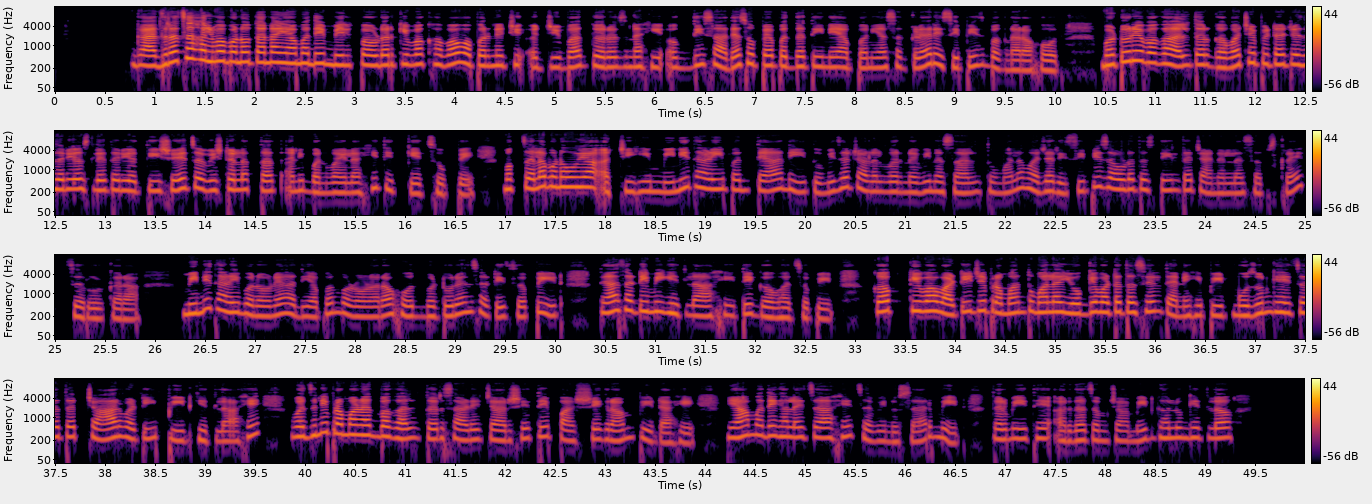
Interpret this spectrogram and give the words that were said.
गाजराचा हलवा बनवताना यामध्ये मिल्क पावडर किंवा खवा वापरण्याची अजिबात गरज नाही. अगदी साध्या सोप्या पद्धतीने आपण या सगळ्या रेसिपीज बघणार आहोत. भटुरे बघाल तर गव्हाच्या पिठाचे जरी असले तरी अतिशय चविष्ट लागतात आणि बनवायलाही तितकेच सोपे. मग चला बनवूया आजची ही मिनी थाळी. पण त्याआधी तुम्ही जर चॅनलवर नवीन असाल, तुम्हाला माझ्या रेसिपीज आवडत असतील तर चॅनलला सबस्क्राईब जरूर करा. मिनी थाळी बनवण्याआधी आपण बनवणार आहोत भटुऱ्यांसाठीचं पीठ. त्यासाठी मी घेतलं आहे ते गव्हाचं पीठ. कप किंवा वाटी जे प्रमाण तुम्हाला योग्य वाटत असेल त्याने हे पीठ मोजून घ्यायचं. तर चार वाटी पीठ घेतलं आहे. वजनी प्रमाणात बघाल तर 450 ते पाचशे ग्राम पीठ आहे. यामध्ये घालायचं आहे चवीनुसार मीठ. तर मी इथे अर्धा चमचा मीठ घालून घेतलं.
